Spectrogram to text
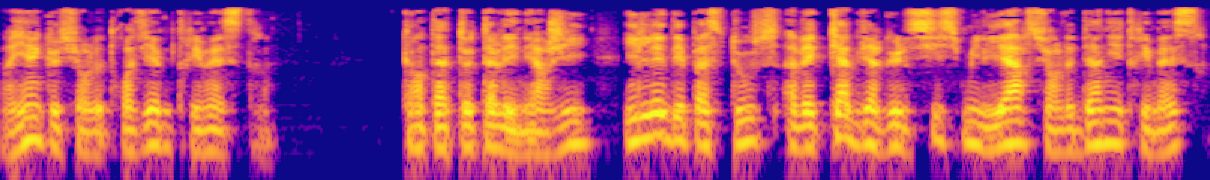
rien que sur le troisième trimestre. Quant à Total Energy, il les dépasse tous avec 4,6 milliards sur le dernier trimestre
